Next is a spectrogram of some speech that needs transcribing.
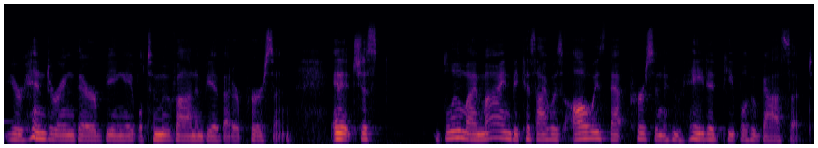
you're hindering their being able to move on and be a better person. And it just blew my mind because I was always that person who hated people who gossiped.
